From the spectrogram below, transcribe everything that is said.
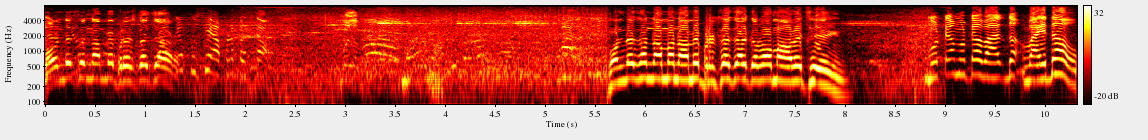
ફાઉન્ડેશન નામે ભ્રષ્ટાચાર. આપણે બતાવો. ફાઉન્ડેશન નામના નામે ભ્રષ્ટાચાર કરવામાં આવે છે. મોટા મોટા વાયદા- વાયદાઓ.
